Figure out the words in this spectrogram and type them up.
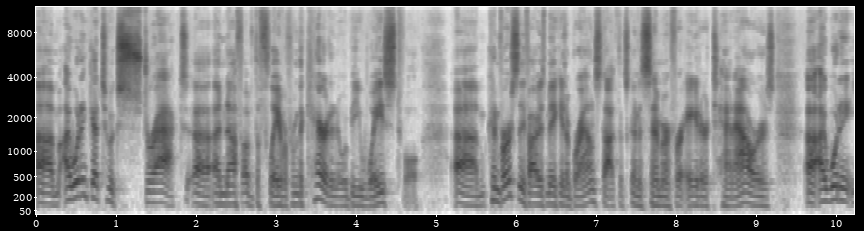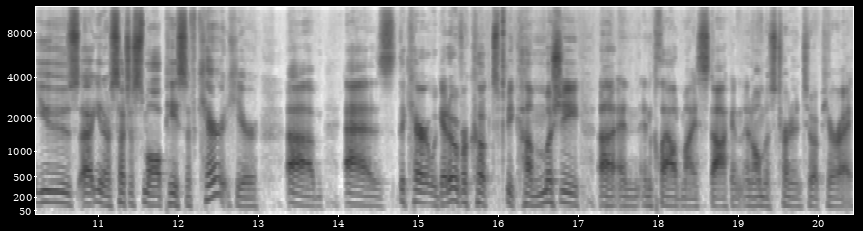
um, I wouldn't get to extract uh, enough of the flavor from the carrot and it would be wasteful. Um, conversely, if I was making a brown stock that's going to simmer for eight or 10 hours, uh, I wouldn't use uh, you know, such a small piece of carrot here. Um, as the carrot would get overcooked, become mushy, uh, and, and cloud my stock and, and almost turn into a puree.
